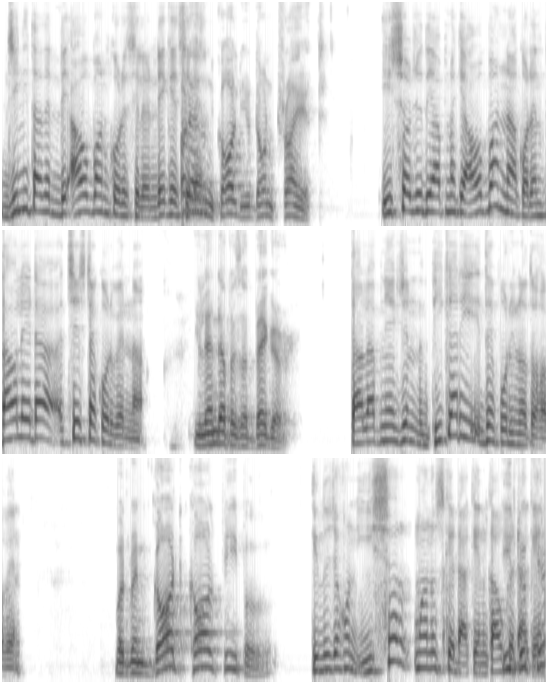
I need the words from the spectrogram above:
যিনি তাদের আহ্বান করেছিলেন ডেকেছিলেন। কল ইউ ডোন্ট ট্রাই ঈশ্বর যদি আপনাকে আহ্বান না করেন তাহলে এটা চেষ্টা করবেন না। অ্যাজ আ বেগার তাহলে আপনি একজন ভিখারিতে পরিণত হবেন। But when god called people কিন্তু যখন ঈশ্বর মানুষকে ডাকেন কাউকে ডাকেন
